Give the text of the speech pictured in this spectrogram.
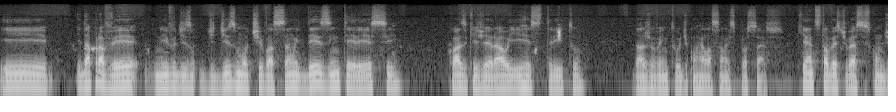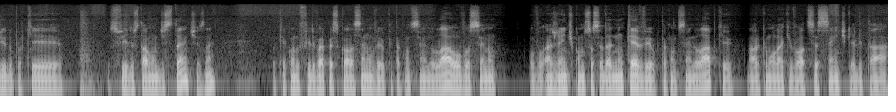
E, e dá para ver o nível de, de desmotivação e desinteresse quase que geral e irrestrito da juventude com relação a esse processo. Que antes talvez tivesse escondido porque os filhos estavam distantes, né? Porque quando o filho vai para a escola você não vê o que está acontecendo lá, ou você não a gente, como sociedade, não quer ver o que está acontecendo lá, porque na hora que o moleque volta, você sente que ele está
